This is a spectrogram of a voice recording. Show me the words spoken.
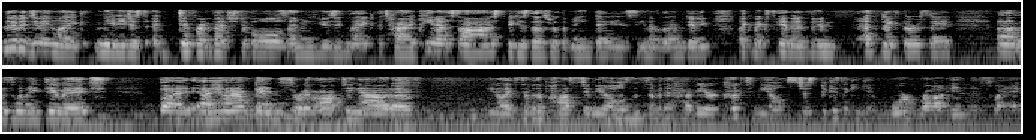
And then I've been doing like maybe just different vegetables and using like a Thai peanut sauce because those are the main days, you know, that I'm doing like Mexican and, and ethnic Thursday um, is when I do it. But I have been sort of opting out of, you know, like some of the pasta meals and some of the heavier cooked meals just because I can get more raw in this way.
